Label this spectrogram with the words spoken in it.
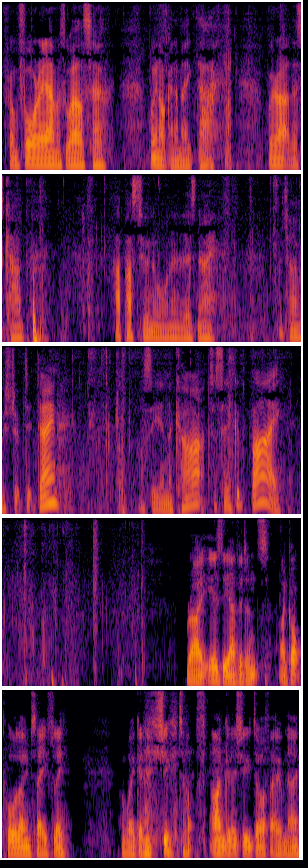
from 4 a.m. as well. So we're not going to make that. We're out of this camp. Half past two in the morning it is now. By the time we stripped it down, I'll see you in the car to say goodbye. Right, here's the evidence. I got Paul home safely and we're going to shoot off. I'm going to shoot off home now.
